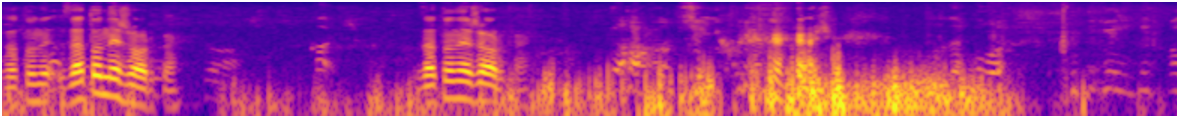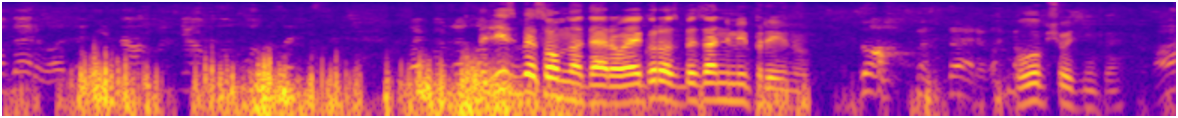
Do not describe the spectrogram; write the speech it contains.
Зато не, зато не. Зато не жарко. Да, вообще ніхуя не знаєш. Треба було пиздить по дереву, а тоді нам спочатку в воду залізти. Так вже Ліз би сом на дерево, я якраз без за ним і пригнув. Да, з дерева. Було б чотенько. А?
